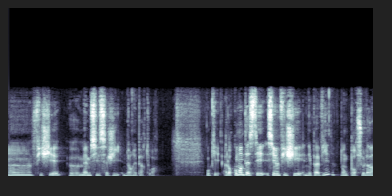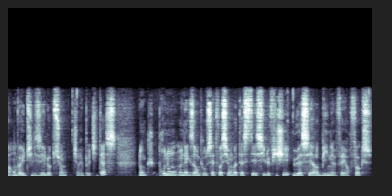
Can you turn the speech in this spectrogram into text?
un fichier, euh, même s'il s'agit d'un répertoire. Ok, alors comment tester si un fichier n'est pas vide? Donc pour cela, on va utiliser l'option "-petit s". Donc prenons un exemple où cette fois-ci, on va tester si le fichier usr bin firefox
